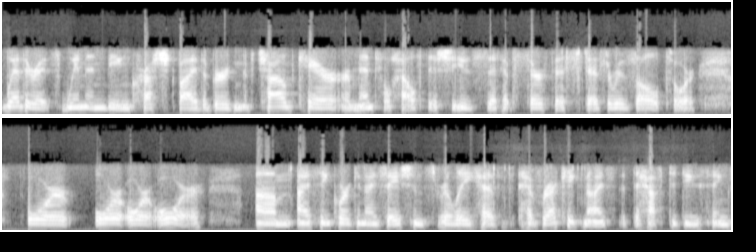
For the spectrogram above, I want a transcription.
whether it's women being crushed by the burden of childcare or mental health issues that have surfaced as a result or or or or or um, I think organizations really have, have recognized that they have to do things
